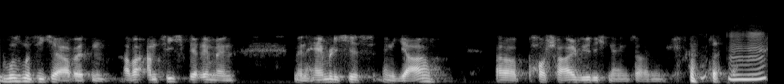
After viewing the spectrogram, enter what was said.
muss man sicher arbeiten. Aber an sich wäre mein, mein heimliches ein Ja. Äh, pauschal würde ich Nein sagen. mhm.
